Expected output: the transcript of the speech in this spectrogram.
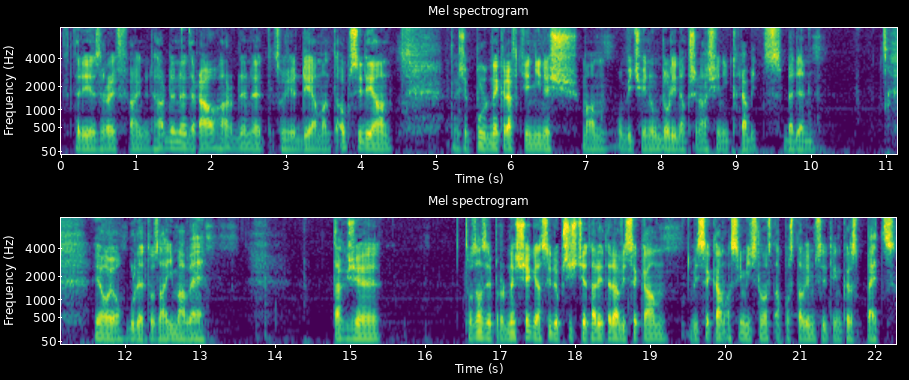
který je z Refined Hardened, Raw Hardened, což je Diamant a Obsidian. Takže půl dne kraftění, než mám obyčejnou doli na přenášení krabic beden. Jo, jo, bude to zajímavé. Takže to zase je pro dnešek. Já si do příště tady teda vysekám, vysekám asi místnost a postavím si Tinker's Pets.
